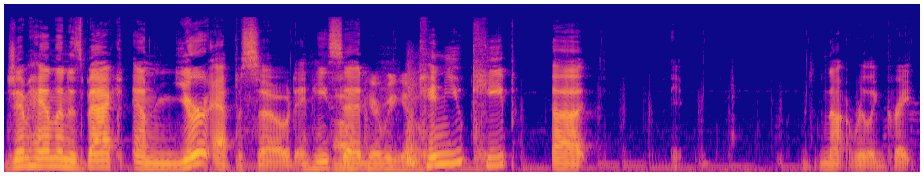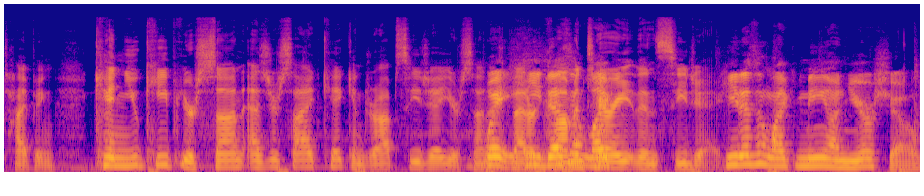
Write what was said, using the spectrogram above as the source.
Jim Hanlon is back on your episode, and he said, Oh, here we go. "Can you keep uh, not really great typing? Can you keep your son as your sidekick and drop CJ? Your son Wait, has better commentary like- than CJ, He doesn't like me on your show.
